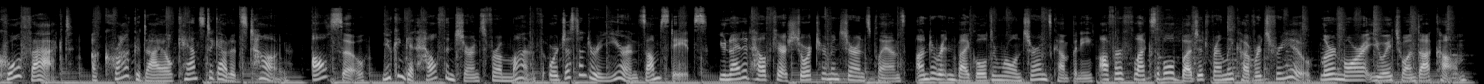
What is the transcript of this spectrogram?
Cool fact a crocodile can't stick out its tongue. Also, you can get health insurance for a month or just under a year in some states. United Healthcare short term insurance plans, underwritten by Golden Rule Insurance Company, offer flexible, budget friendly coverage for you. Learn more at uh1.com.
